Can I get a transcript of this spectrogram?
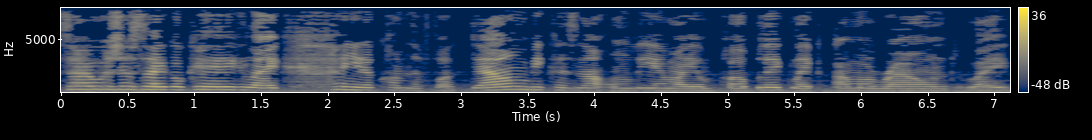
So I was just like, okay, like I need to calm the fuck down because not only am I in public, like I'm around like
